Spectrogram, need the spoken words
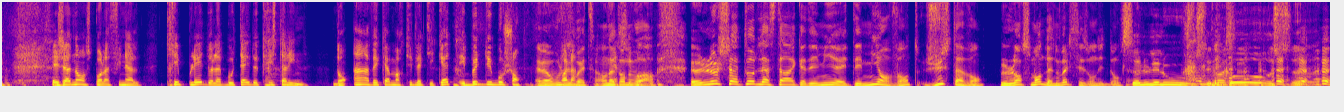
Et j'annonce pour la finale, triplé de la bouteille de cristalline, dont un avec amorti de l'étiquette et but du bouchon. Eh ben, on vous Voilà. le souhaite. On attend de voir. Euh, le château de la Star Academy a été mis en vente juste avant le lancement de la nouvelle saison, dites donc. Salut les loups, c'est Nikos, euh,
